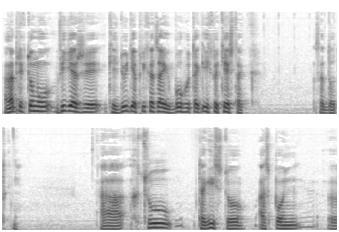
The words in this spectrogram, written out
A napriek tomu vidia, že keď ľudia prichádzajú k Bohu, tak ich to tiež tak sa dotkne. A chcú takisto aspoň, e,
